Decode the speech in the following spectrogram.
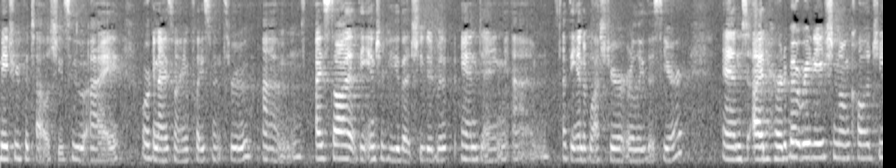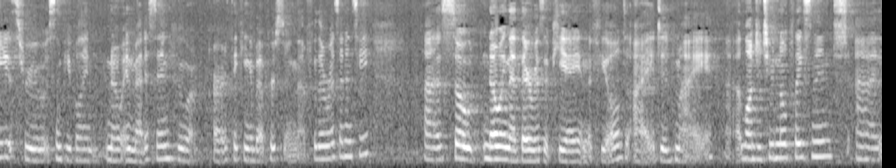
Maitry Patel. She's who I organized my placement through. Um, I saw at the interview that she did with Ann Dang um, at the end of last year, early this year, and I'd heard about radiation oncology through some people I know in medicine who are thinking about pursuing that for their residency. Uh, so, knowing that there was a PA in the field, I did my uh, longitudinal placement uh,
